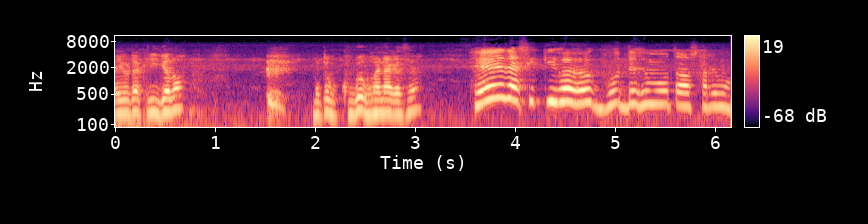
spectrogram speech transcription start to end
ভাই ওটা কি গেল? মুখটা খুবই ভয় না গেছে হে আজকে কি হয় হোক ভূত দেখে মো তা সারে মো।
